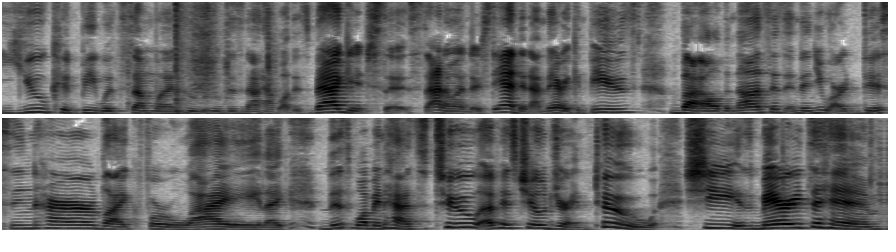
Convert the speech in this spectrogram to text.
you could be with someone who, who does not have all this baggage, sis. I don't understand it. I'm very confused by all the nonsense. And then you are dissing her, like, for why? Like, this woman has two of his children. Two. She is married to him,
